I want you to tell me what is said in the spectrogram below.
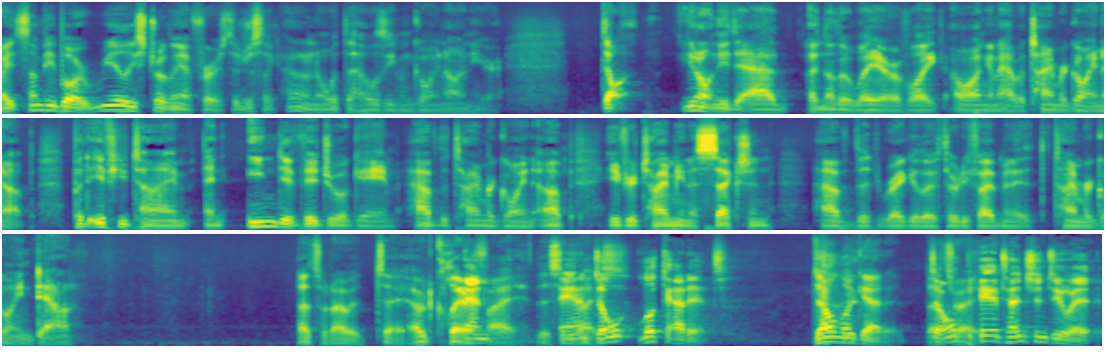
right? Some people are really struggling at first. They're just like, I don't know what the hell is even going on here. Don't you don't need to add another layer of like, oh, I'm going to have a timer going up. But if you time an individual game, have the timer going up. If you're timing a section, have the regular 35 minute timer going down. That's what I would say. I would And, clarify this. and advice. don't look at it. don't look at it. That's don't right. pay attention to it.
